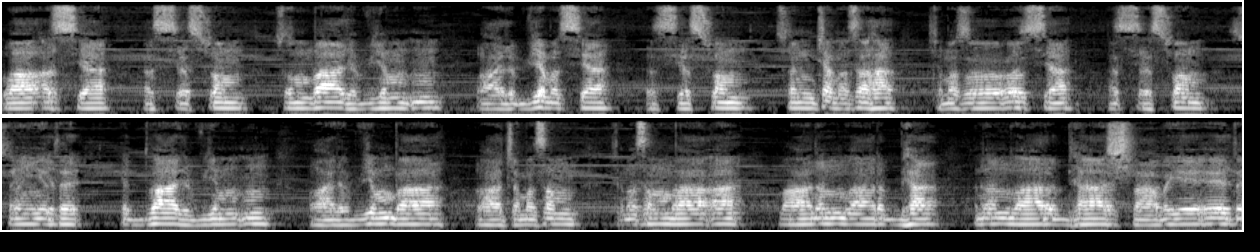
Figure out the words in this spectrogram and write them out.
वा अस्य अस्य स्वम् स्वम् वायव्यम् वायव्यमस्य अस्य स्वम् स्वम् चमसः चमसोऽस्य अस्य स्वम् स्वम् यत् यद्वायव्यम् वायव्यम् वा वाचमसम् चमसम् वा, वानन्वारभ्य अनन्वारभ्याश्रावयेत्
